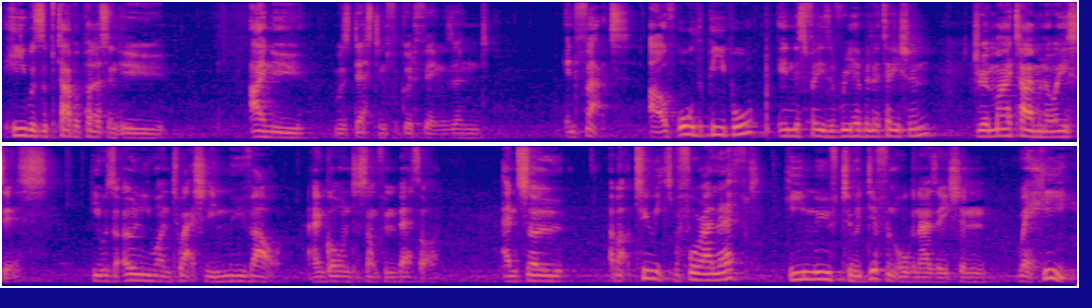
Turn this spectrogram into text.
he was the type of person who I knew was destined for good things. And in fact, out of all the people in this phase of rehabilitation, during my time in Oasis, he was the only one to actually move out and go into something better. And so, about two weeks before I left, he moved to a different organization where he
